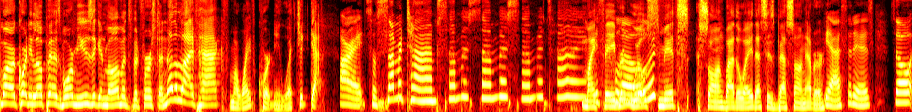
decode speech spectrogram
Mario Courtney Lopez, more music and moments. But first, another life hack from my wife Courtney. What you got? All right, so summertime, summer, summer, summertime. My It's favorite Will. Smith's song, by the way. That's his best song ever. Yes, it is. So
